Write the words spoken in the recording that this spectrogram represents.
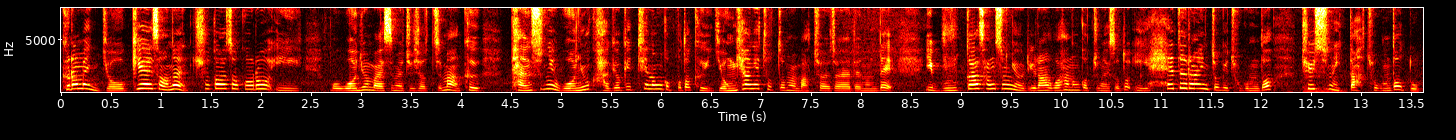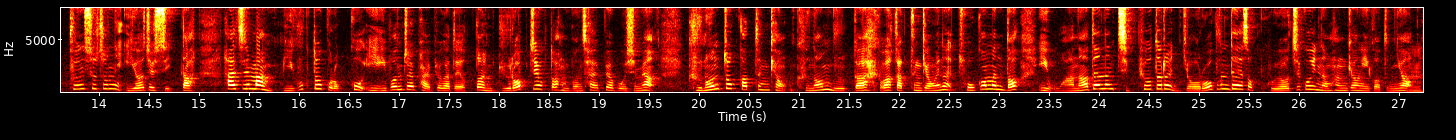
그러면 여기에서는 추가적으로 이 뭐 원유 말씀해 주셨지만 그 단순히 원유 가격이 튀는 것보다 그 영향에 초점을 맞춰줘야 되는데 이 물가 상승률이라고 하는 것 중에서도 이 헤드라인 쪽이 조금 더 튈 수는 있다. 조금 더 높은 수준이 이어질 수 있다. 하지만 미국도 그렇고 이 이번 주에 발표가 되었던 유럽 지역도 한번 살펴보시면 근원 쪽 같은 경 근원 물가와 같은 경우에는 조금은 더 이 완화되는 지표들은 여러 군데에서 보여지고 있는 환경이거든요. 음.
